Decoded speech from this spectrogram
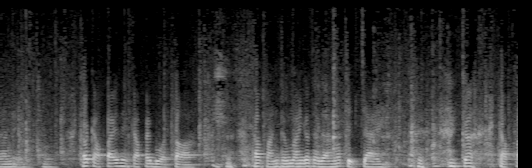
นั่นเอง ก็กลับไปเนี่ยกลับไปบวชต่อ ถ้าฝันถึงมันก็แสดงว่าติดใจ ก็กลับไป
